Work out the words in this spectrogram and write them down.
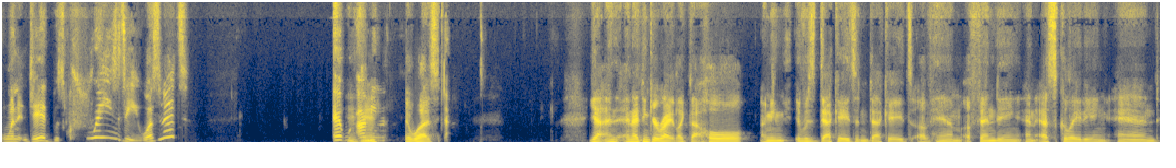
when it did was crazy wasn't it, it w- i mm-hmm. mean It was. Yeah, and and I think you're right. Like that whole I mean, it was decades and decades of him offending and escalating and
